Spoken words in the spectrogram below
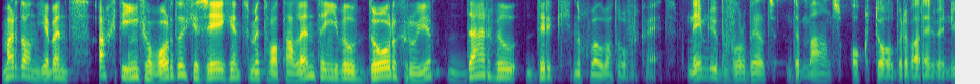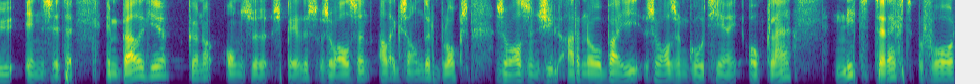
Maar dan, je bent 18 geworden, gezegend met wat talent en je wil doorgroeien. Daar wil Dirk nog wel wat over kwijt. Neem nu bijvoorbeeld de maand oktober, waarin we nu in zitten. In België kunnen onze spelers, zoals een Alexander Bloks, zoals een Gilles Arnaud Bailly, zoals een Gauthier Auclin, niet terecht voor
